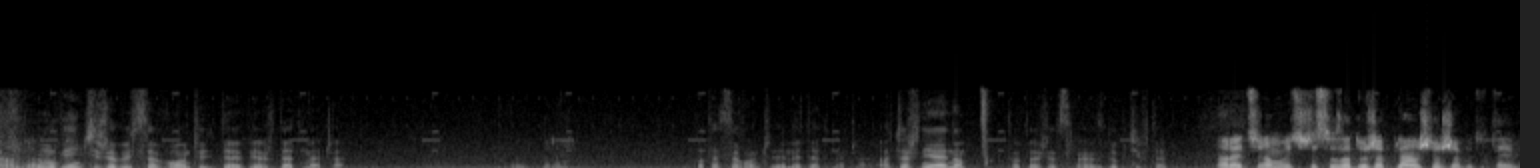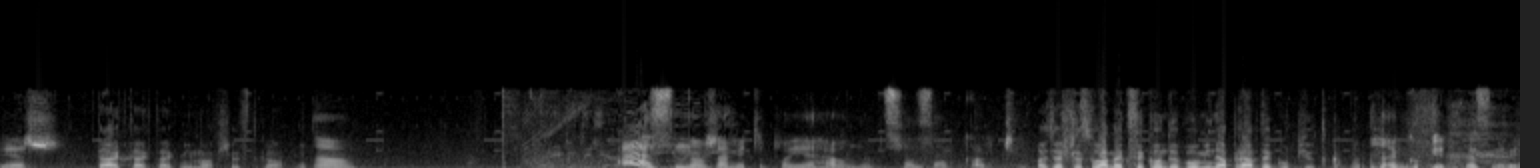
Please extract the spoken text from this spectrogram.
A, No dobra, mówiłem ci, żebyś sobie włączyć, de, wiesz, deathmatcha. dobra. Potem sobie włączymy deathmatcha. A Chociaż nie, no, to też jest trochę z dupci wtedy. No ale trzeba mówić, że są za duże plansze, żeby tutaj, wiesz... Tak, tak, tak, mimo wszystko. No. A z noża mnie tu pojechał, no co za kurczę. Chociaż przez ułamek sekundy było mi naprawdę głupiutko. Głupiutka, serio.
